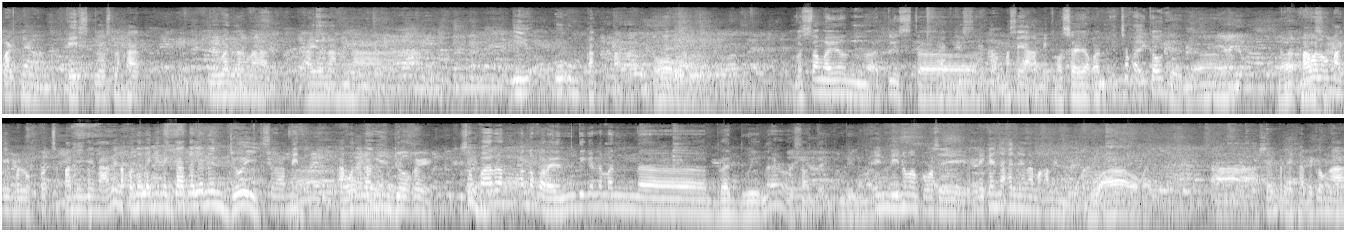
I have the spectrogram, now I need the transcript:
part na yun, case closed lahat. Iwan lang lahat. Ayaw namin na iuungkat pa. Oo. Basta ngayon, at least, At least ah, ito, masaya kami. masaya ka. At saka ikaw din. ah, na, Bawal ako maging malungkot sa pamilya namin. Ako na lang yung nagdadala ng joy sa amin. Ako na lang yung joker. So parang ano ka rin, hindi ka naman ah, breadwinner or something? Hindi naman. Eh, hindi naman po kasi may kanya-kanya naman kami buhay. Bua, okay. Ah, syempre, sabi ko nga,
